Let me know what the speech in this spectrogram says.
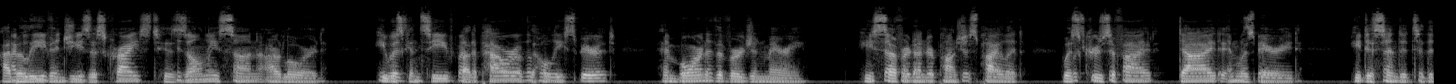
I believe in Jesus Christ, his only Son, our Lord. He was conceived by the power of the Holy Spirit and born of the Virgin Mary. He suffered under Pontius Pilate, was crucified, died, and was buried. He descended to the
